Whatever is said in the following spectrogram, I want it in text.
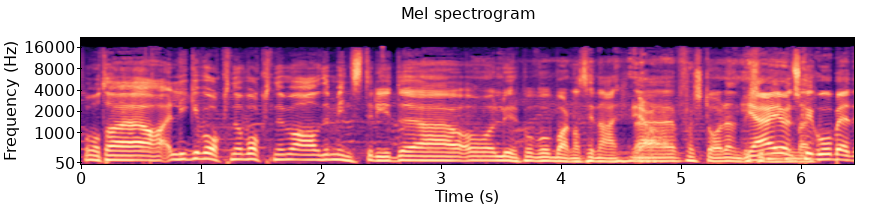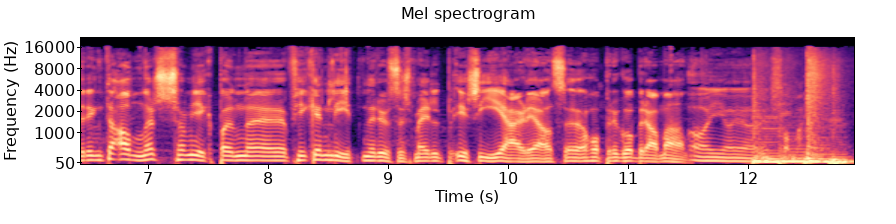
på en måte uh, ligger våkne og våkner av det minste lydet og lurer på hvor barna sine er. Ja. Jeg forstår den Jeg ønsker der. god bedring til Anders, som gikk på en, fikk en liten russersmell i ski i helga. Så håper det går bra med han. Oi, oi, oi, for meg.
